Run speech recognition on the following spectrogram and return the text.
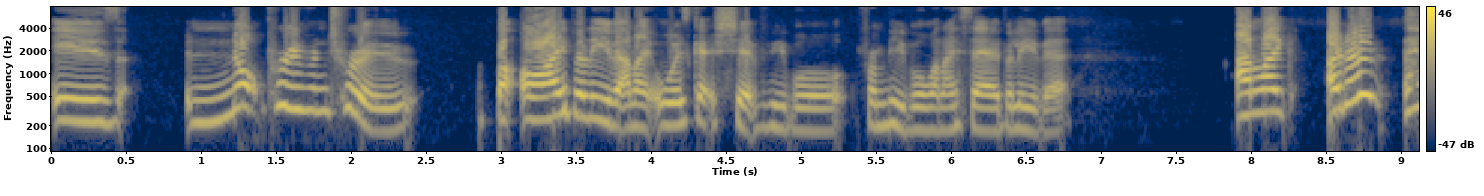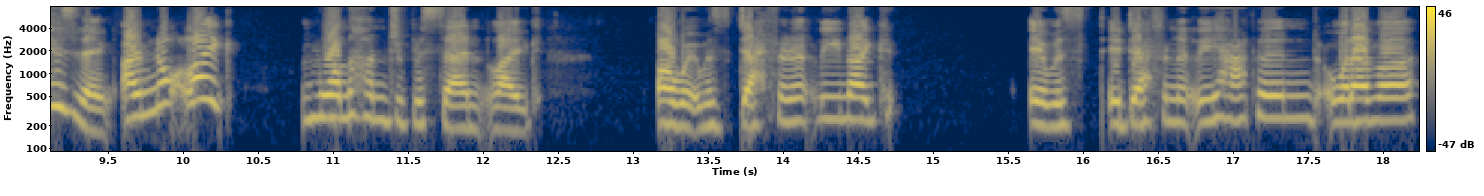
is not proven true but i believe it and i always get shit for people from people when i say i believe it and like, I don't. Here's the thing. I'm not like 100% like, oh, it was definitely like, it was, it definitely happened or whatever.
